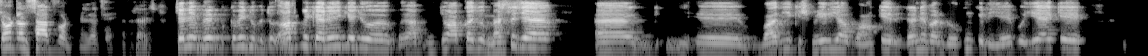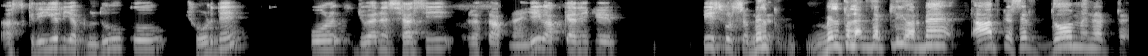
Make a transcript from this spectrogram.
टोटल सात वोट मिले थे। अच्छा, अच्छा। चलिए फिर कभी तो, तो आप ये कह रहे हैं कि जो जो आपका जो मैसेज है वादी कश्मीर या वहाँ के रहने वाले लोगों के लिए वो ये है कि अस्क्रियत या बंदूक को छोड़ दें और जो है ना सियासी रफ्तार अपनाएँ। यही आप कह रहे हैं कि पीसफुल बिल्कुल बिल्कुल एग्जैक्टली और मैं आपके सिर्फ़ दो मिनट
